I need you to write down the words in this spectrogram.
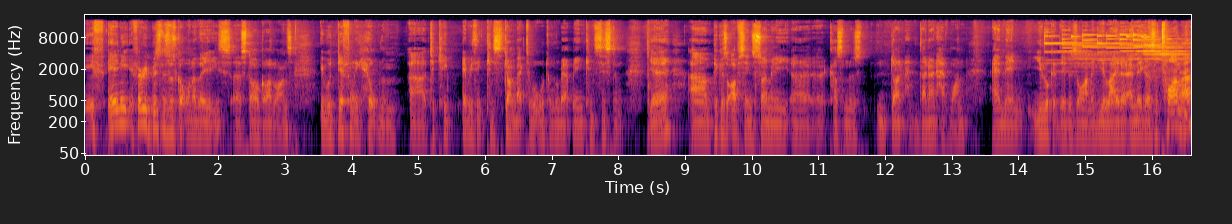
if any if every business has got one of these uh, style guidelines it will definitely help them uh, to keep everything cons- going back to what we're talking about being consistent yeah? Um, because i've seen so many uh, customers don't they don't have one and then you look at their design a year later and there goes a timer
